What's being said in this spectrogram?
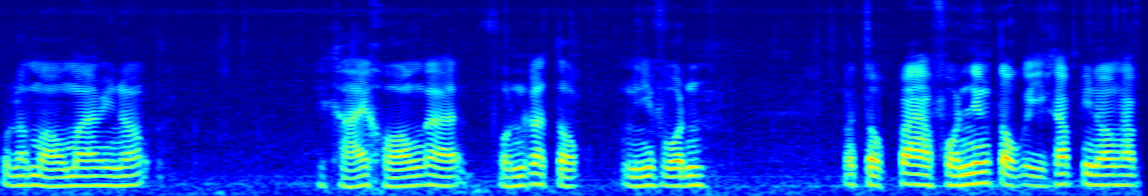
ผู้รับเหมามาพี่น้องขายของก็ฝนก็ตกหนีฝน มาตกปลาฝนยังตกอีกครับพี่น้องครับ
